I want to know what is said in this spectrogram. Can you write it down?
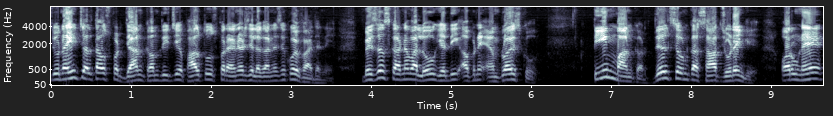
जो नहीं चलता, उस पर ध्यान कम दीजिए, फालतू उस पर एनर्जी लगाने से कोई फ़ायदा नहीं। बिज़नेस करने वाले लोग यदि अपने एम्प्लॉयज़ को टीम मानकर, दिल से उनका साथ जोड़ेंगे और उन्हें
